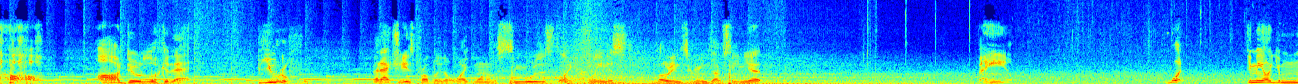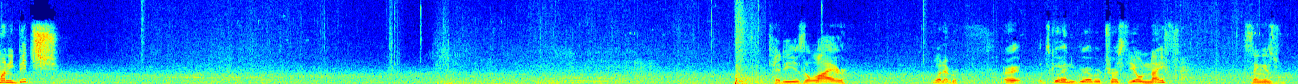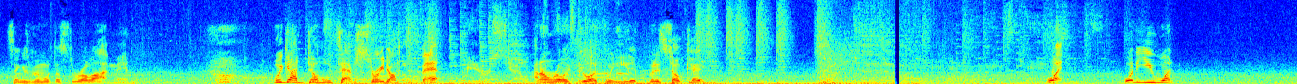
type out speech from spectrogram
Oh, oh, dude, look at that. Beautiful. That actually is probably the, like one of the smoothest, like cleanest loading screens I've seen yet. Bam. What? Give me all your money, bitch. Teddy is a liar. Whatever. Alright, let's go ahead and grab our trusty old knife. This thing, is, this thing has been with us through a lot, man. we got double tap straight off the bat. I don't really feel like we need it, but it's okay. What? What do you want?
